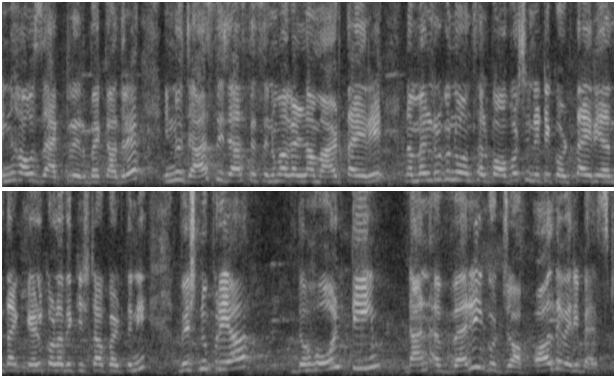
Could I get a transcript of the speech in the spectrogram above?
ಇನ್ ಹೌಸ್ ಆ್ಯಕ್ಟ್ರ್ ಇರಬೇಕಾದ್ರೆ ಇನ್ನೂ ಜಾಸ್ತಿ ಜಾಸ್ತಿ ಸಿನಿಮಾಗಳನ್ನ ಮಾಡ್ತಾ ಇರಿ. ನಮ್ಮೆಲ್ರಿಗೂ ಒಂದು ಸ್ವಲ್ಪ ಆಪರ್ಚುನಿಟಿ ಕೊಡ್ತಾ ಇರಿ ಅಂತ ಕೇಳ್ಕೊಳ್ಳೋದಕ್ಕೆ ಇಷ್ಟಪಡ್ತೀನಿ. Vishnupriya the whole team done a very good job all the very best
